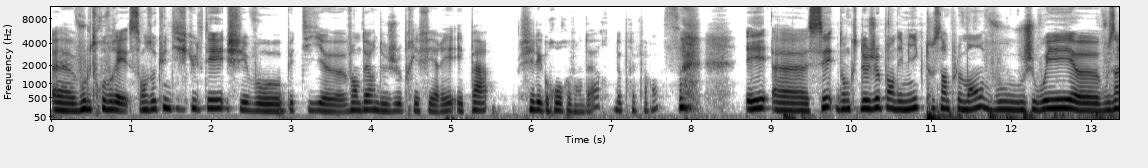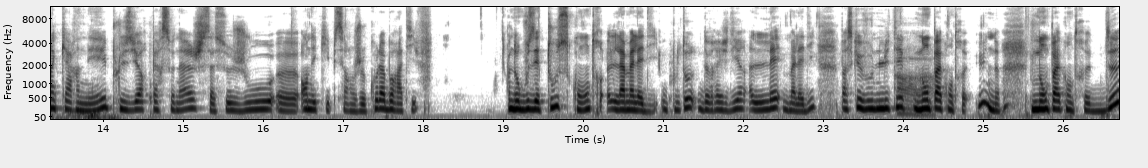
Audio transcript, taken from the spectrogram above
Vous le trouverez sans aucune difficulté chez vos petits vendeurs de jeux préférés et pas chez les gros revendeurs de préférence. Et euh, c'est donc le jeu pandémique, tout simplement. Vous jouez, euh, vous incarnez plusieurs personnages. Ça se joue euh, en équipe. C'est un jeu collaboratif. Donc vous êtes tous contre la maladie, ou plutôt devrais-je dire les maladies, parce que vous ne luttez Ah. non pas contre une, non pas contre deux,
